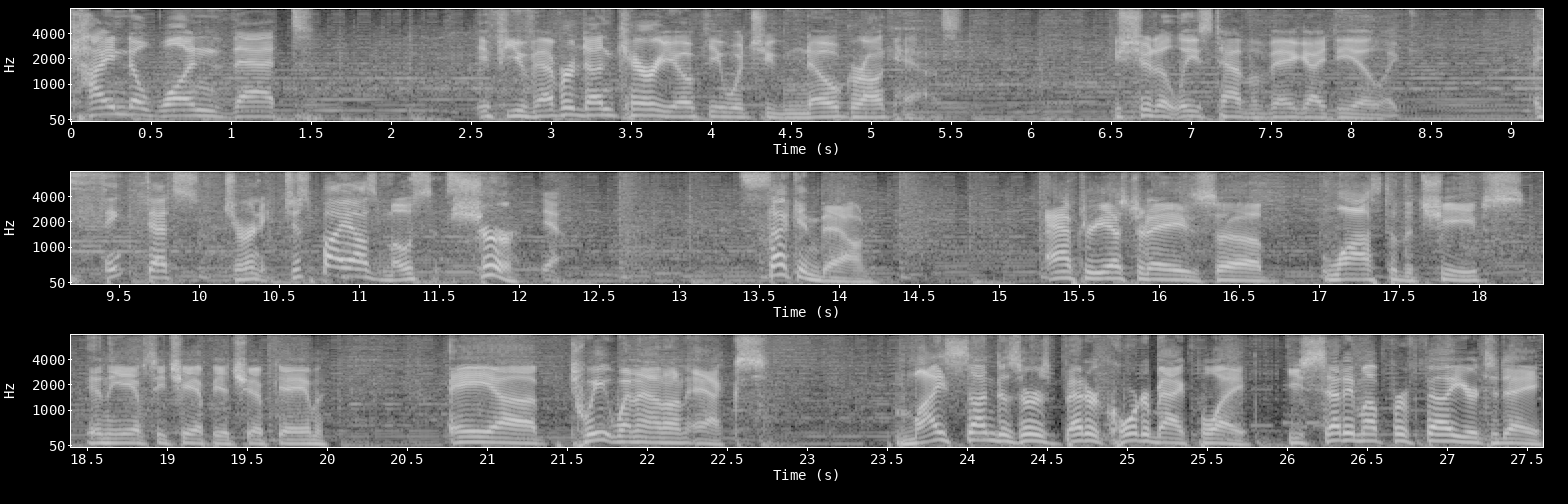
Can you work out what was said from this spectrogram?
kind of one that, if you've ever done karaoke, which you know Gronk has, you should at least have a vague idea. Like, I think that's Journey, just by osmosis. Sure. Yeah. Second down. After yesterday's uh, loss to the Chiefs in the AFC Championship game, a uh, tweet went out on X. My son deserves better quarterback play. You set him up for failure today.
